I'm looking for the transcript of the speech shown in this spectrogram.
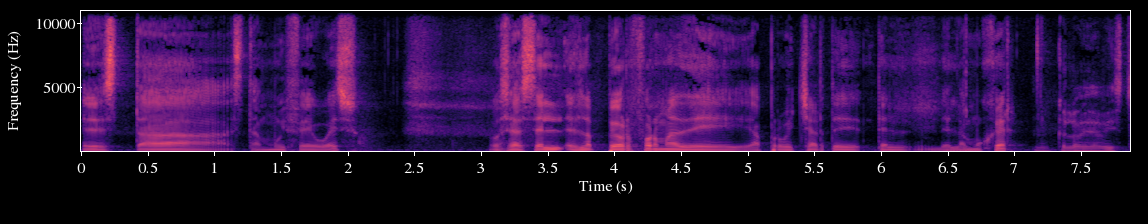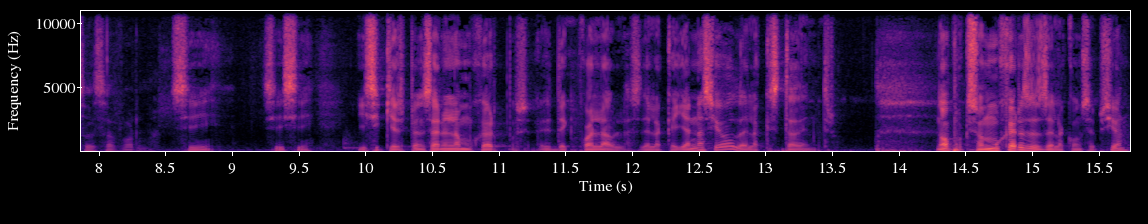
Está, está muy feo eso. O sea, es, es la peor forma de aprovecharte de, la mujer. Nunca lo había visto de esa forma. Sí, sí, sí. Y si quieres pensar en la mujer, pues ¿de cuál hablas? ¿De la que ya nació o de la que está dentro? No, porque son mujeres desde la concepción.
